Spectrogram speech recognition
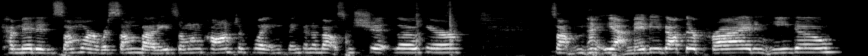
committed somewhere with somebody someone contemplating thinking about some shit though here something yeah maybe about their pride and ego.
